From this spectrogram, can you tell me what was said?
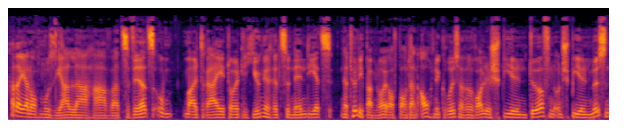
Hat er ja noch Musiala, Havertz, Wirtz, um mal drei deutlich jüngere zu nennen, die jetzt natürlich beim Neuaufbau dann auch eine größere Rolle spielen dürfen und spielen müssen.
